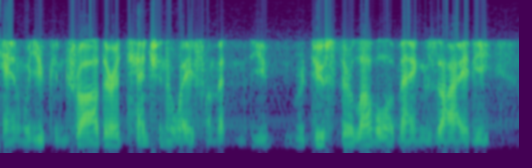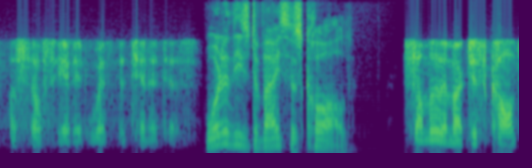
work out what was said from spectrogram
And when you can draw their attention away from it, you reduce their level of anxiety associated with the tinnitus. What are these devices called? Some of them are just called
